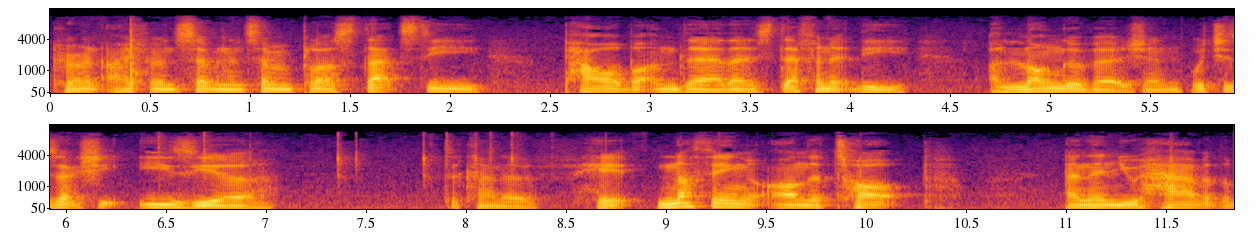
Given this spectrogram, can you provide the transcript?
current iPhone 7 and 7 Plus. That's the power button there. That is definitely a longer version, which is actually easier to kind of hit. Nothing on the top and then you have at the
